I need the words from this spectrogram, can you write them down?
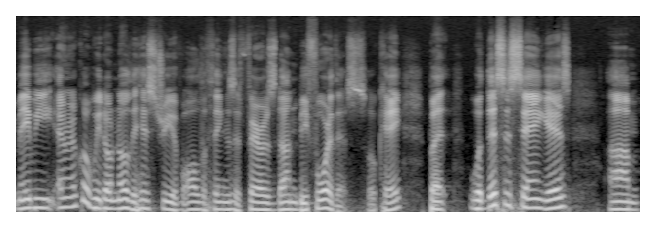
Maybe, and of course, we don't know the history of all the things that Pharaoh's done before this, okay? But what this is saying is, um,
